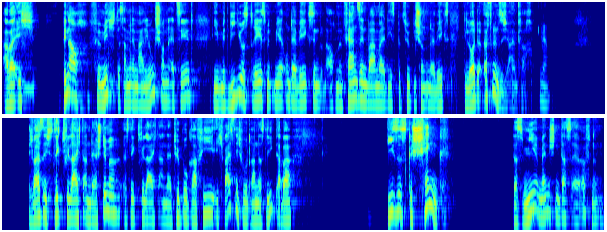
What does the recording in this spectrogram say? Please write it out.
Aber ich bin auch für mich, das haben mir meine Jungs schon erzählt, die mit Videos-Drehs mit mir unterwegs sind und auch mit dem Fernsehen waren wir diesbezüglich schon unterwegs. Die Leute öffnen sich einfach. Ja. Ich weiß nicht, es liegt vielleicht an der Stimme, es liegt vielleicht an der Typografie, ich weiß nicht, woran das liegt, aber dieses Geschenk, dass mir Menschen das eröffnen,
